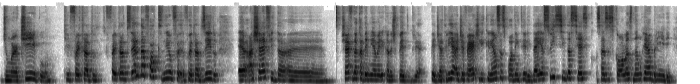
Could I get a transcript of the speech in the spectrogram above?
de um artigo que foi, tradu, foi traduzido, era da Fox News, foi, foi traduzido, é, a chefe da, é, chefe da Academia Americana de Pediatria adverte que crianças podem ter ideias suicidas se as, se as escolas não reabrirem.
